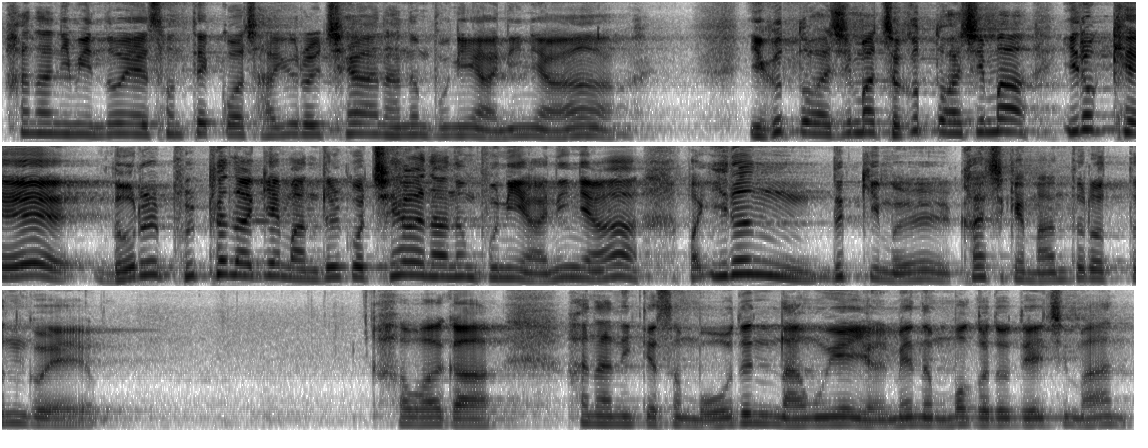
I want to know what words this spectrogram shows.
하나님이 너의 선택과 자유를 제한하는 분이 아니냐. 이것도 하지 마, 저것도 하지 마. 이렇게 너를 불편하게 만들고 제한하는 분이 아니냐. 이런 느낌을 가지게 만들었던 거예요. 하와가 하나님께서 모든 나무의 열매는 먹어도 되지만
